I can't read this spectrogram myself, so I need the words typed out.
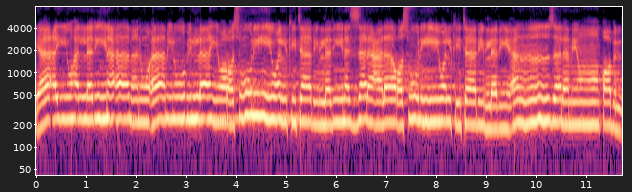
يا أيها الذين آمنوا آمنوا بالله ورسوله والكتاب الذي نزل على رسوله والكتاب الذي أنزل من قبل.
